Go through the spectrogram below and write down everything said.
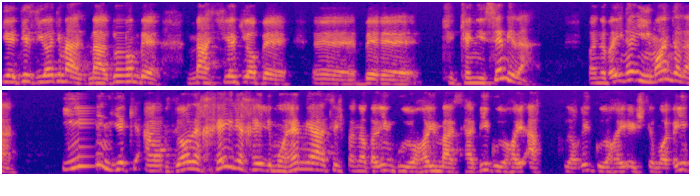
یه عده زیادی مردم به مسجد یا به به کنیسه میرن. بنابراین اینا ایمان دارن. این یک ابزار خیلی خیلی مهمی هستش. بنابراین گروه های مذهبی گروه های اخلاقی گروه های اجتماعی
